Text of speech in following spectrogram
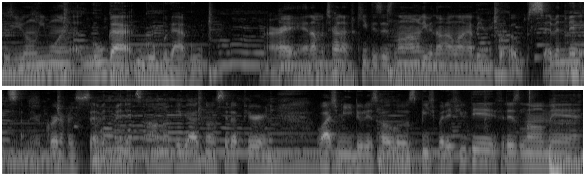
cause you only want goo got goo got goo. Alright, and I'm gonna try not to keep this as long. I don't even know how long I've been recording. Oh, seven minutes. I've been recording for seven minutes. I don't know if you guys gonna sit up here and watch me do this whole little speech, but if you did for this long, man,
